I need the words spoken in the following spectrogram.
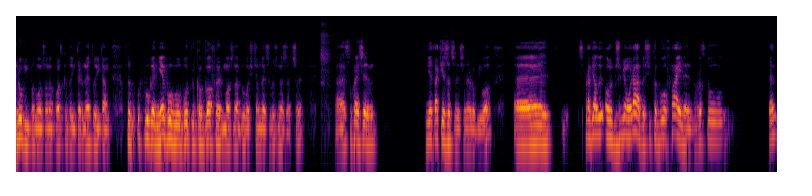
92 podłączono Polskę do internetu i tam przez usługę nie www, tylko Gopher można było ściągać różne rzeczy. E, Słuchajcie, nie takie rzeczy się robiło. E, Sprawiały olbrzymią radość i to było fajne. Po prostu ten,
